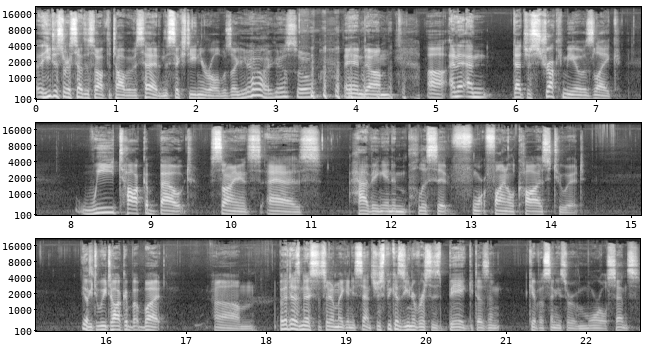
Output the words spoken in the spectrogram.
He just sort of said this off the top of his head, and the 16 year old was like, "Yeah, I guess so," and um, uh, and and that just struck me. It was like we talk about science as having an implicit for, final cause to it. Yes. We, we talk about, but um, but that doesn't necessarily make any sense. Just because the universe is big doesn't give us any sort of moral sense.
